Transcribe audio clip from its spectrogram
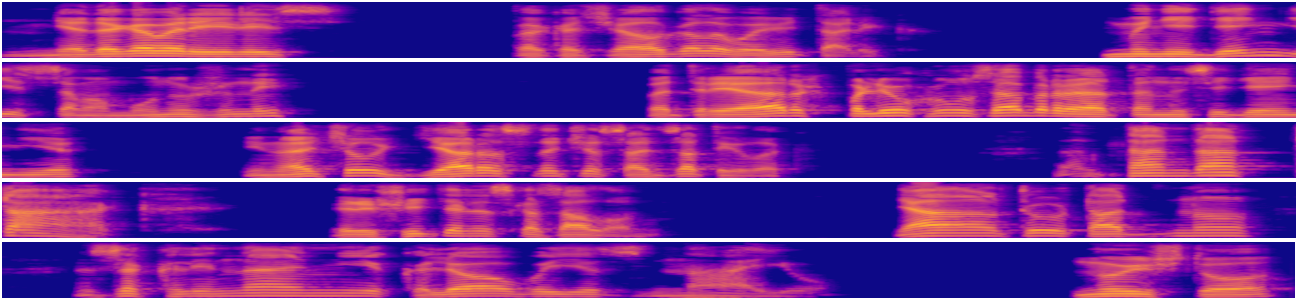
Не договорились, покачал головой Виталик. Мне деньги самому нужны. Патриарх плюхнулся обратно на сиденье и начал яростно чесать затылок. «Да-да так», — решительно сказал он. «Я тут одно заклинание клевое знаю». «Ну и что?»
